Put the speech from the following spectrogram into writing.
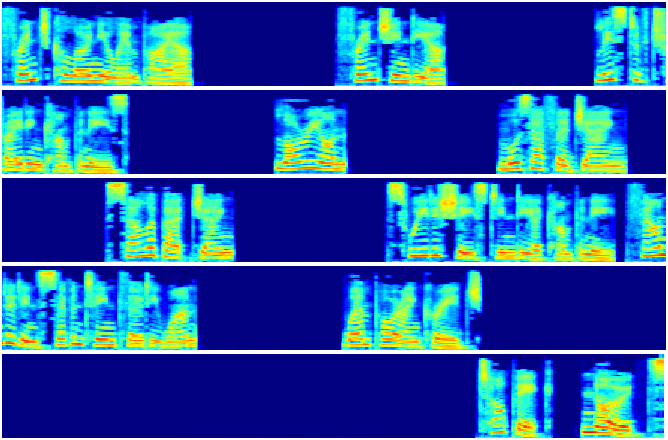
French colonial empire French India List of trading companies Lorient Muzaffar Jang Salabat Jang Swedish East India Company, founded in 1731 Whampoa Anchorage Topic. Notes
